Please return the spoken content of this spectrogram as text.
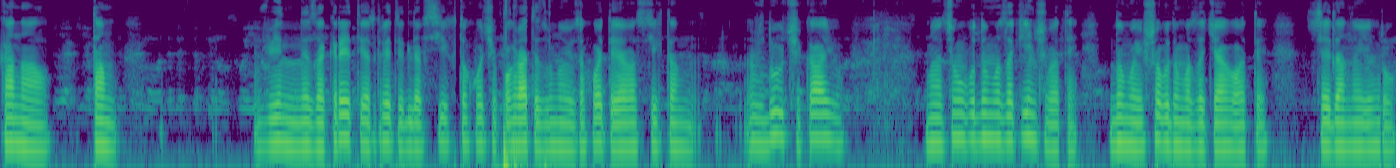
телеграм-канал. Там він не закритий, відкритий для всіх. Хто хоче пограти зі мною, заходьте, я вас всіх там жду, чекаю. Ну, на цьому будемо закінчувати. Думаю, що будемо затягувати цю дану ігру.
